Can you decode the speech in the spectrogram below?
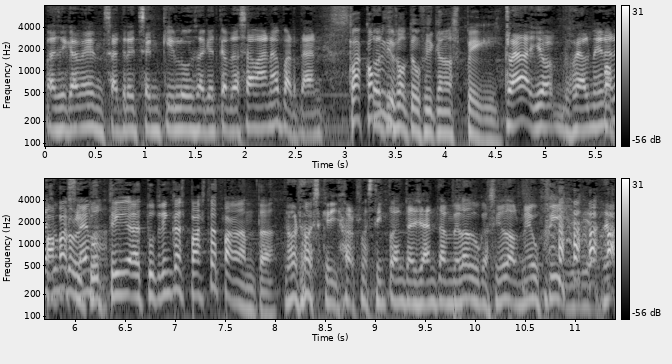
bàsicament s'ha tret 100 quilos aquest cap de setmana, per tant... Clar, com li i- dius al teu fill que no es pegui? Clar, jo realment Però, ara papa, és un si problema. tu, tri tu trinques pasta pagant-te. No, no, és que jo m'estic plantejant també l'educació del meu fill, diria. Eh?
